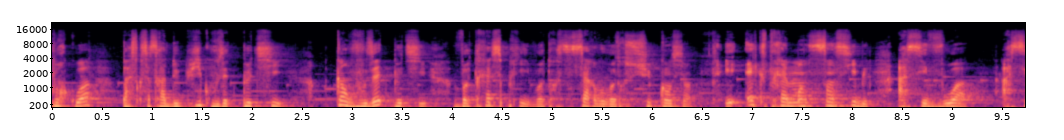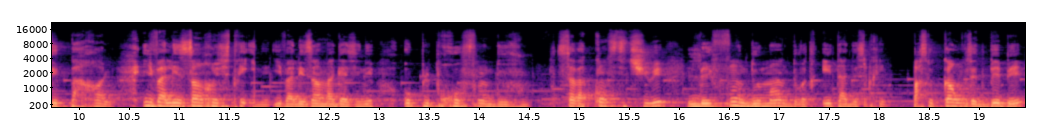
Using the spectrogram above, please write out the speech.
Pourquoi? Parce que ça sera depuis que vous êtes petit. Quand vous êtes petit, votre esprit, votre cerveau, votre subconscient est extrêmement sensible à ces voix, à ces paroles. Il va les enregistrer, il va les emmagasiner au plus profond de vous. Ça va constituer les fondements de votre état d'esprit. Parce que quand vous êtes bébé,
